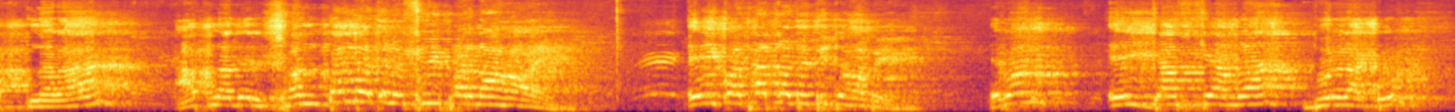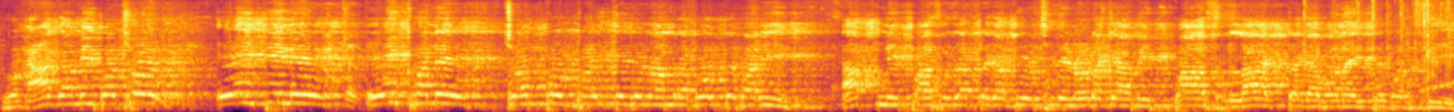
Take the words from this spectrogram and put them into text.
আপনারা আপনাদের সন্তানরা যেন সুইপার না হয়। এই কথা আপনাদের দিতে হবে। এবং এই গাছকে আমরা ধরে রাখব। এবং আগামী বছর এই দিনে এইখানে চম্পক ভাইকে যেন আমরা বলতে পারি, আপনি পাঁচ হাজার টাকা দিয়েছিলেন, ওটাকে আমি পাঁচ লাখ টাকা বানাইতে পারছি।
